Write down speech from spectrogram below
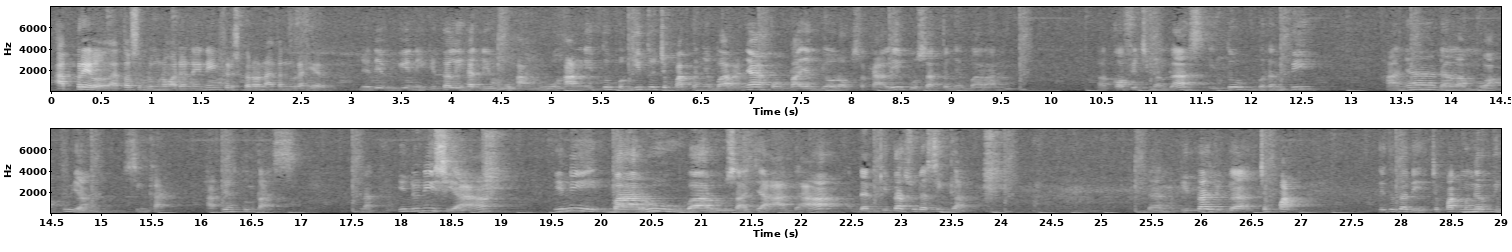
April atau sebelum Ramadan ini virus corona akan berakhir. Jadi begini, kita lihat di Wuhan. Wuhan itu begitu cepat penyebarannya, kota yang jorok sekali, pusat penyebaran uh, COVID-19 itu berhenti hanya dalam waktu yang singkat, artinya tuntas. Nah, Indonesia ini baru-baru saja ada dan kita sudah sigap. Dan kita juga cepat itu tadi cepat mengerti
